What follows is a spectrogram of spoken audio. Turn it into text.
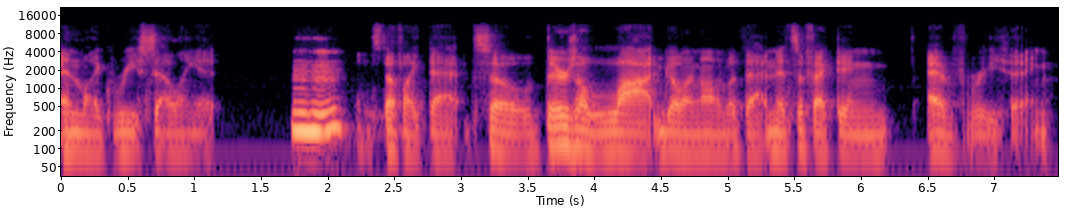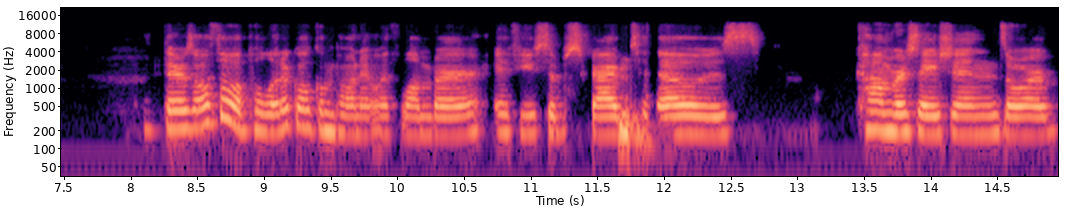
and like reselling it Mm-hmm. and stuff like that. So there's a lot going on with that and it's affecting everything. There's also a political component with lumber. If you subscribe to those conversations or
